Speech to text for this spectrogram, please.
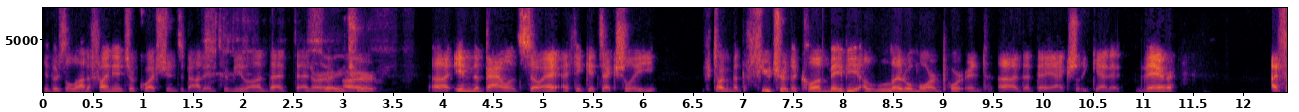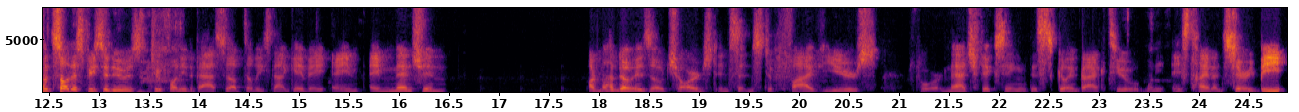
There's a lot of financial questions about Inter Milan that that are, are uh, in the balance. So I, I think it's actually if you're talking about the future of the club, maybe a little more important uh, that they actually get it there. I saw this piece of news, too funny to pass up to at least not give a, a, a mention. Armando Izzo charged and sentenced to five years for match fixing. This is going back to when he, his time in Serie B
